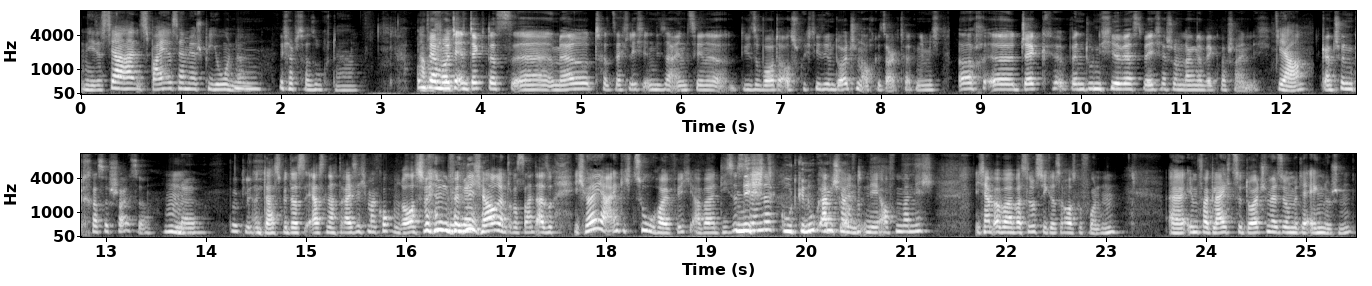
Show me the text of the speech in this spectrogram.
nee, das ist ja, Spy ist ja mehr Spion dann. Hm, Ich hab's versucht. Ja. Und Aber wir haben heute entdeckt, dass äh, Mel tatsächlich in dieser einen Szene diese Worte ausspricht, die sie im Deutschen auch gesagt hat. Nämlich, ach, äh, Jack, wenn du nicht hier wärst, wäre ich ja schon lange weg wahrscheinlich. Ja, Ganz schön krasse Scheiße. Hm. Wirklich. und dass wir das erst nach 30 Mal gucken rausfinden, finde Ja. ich auch interessant. Also ich höre ja eigentlich zu häufig, aber diese Szene... nicht gut genug anscheinend. offen, nee, offenbar nicht. Ich habe aber was Lustiges rausgefunden. Äh, Im Vergleich zur deutschen Version mit der englischen.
